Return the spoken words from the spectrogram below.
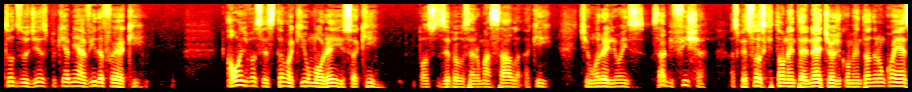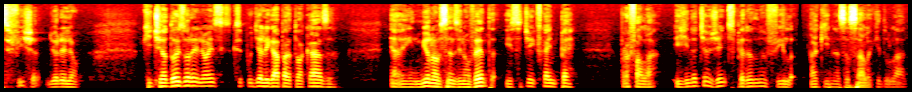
todos os dias porque a minha vida foi aqui. Aonde vocês estão aqui, eu morei isso aqui. Posso dizer para você, era uma sala aqui, tinha orelhões, sabe, ficha? As pessoas que estão na internet hoje comentando não conhecem ficha de orelhão. Que tinha dois orelhões que você podia ligar para a tua casa eh, em 1990 e você tinha que ficar em pé para falar. E ainda tinha gente esperando na fila, aqui nessa sala aqui do lado.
